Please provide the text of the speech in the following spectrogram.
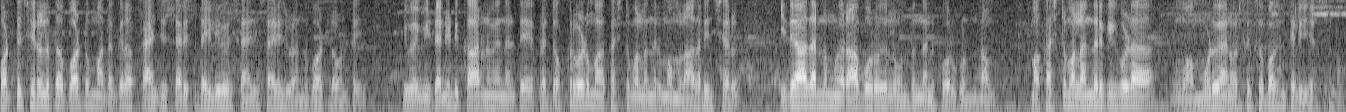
పట్టు చీరలతో పాటు మా దగ్గర fancy sarees daily wear fancy sarees కూడా అందుబాటులో ఉంటాయి. ఇవి వీటన్నిటి కారణం ఏంటంటే ప్రతి ఒక్కరు కూడా మా కస్టమర్లందరూ మమ్మల్ని ఆదరించారు. ఇదే ఆదరణ రాబో రోజుల్లో ఉంటుందని కోరుకుంటున్నాం. మా కస్టమర్లందరికీ కూడా మా మూడో యానివర్సరీ శుభాకాంక్షలు తెలియజేస్తున్నాం.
